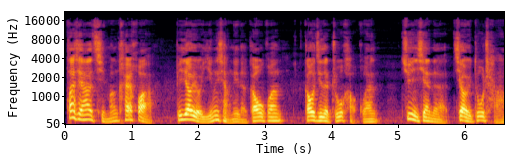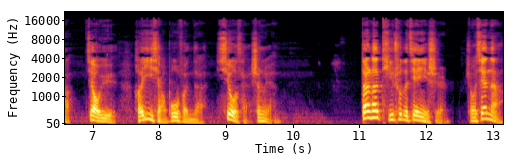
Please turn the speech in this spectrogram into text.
他想要启蒙开化比较有影响力的高官、高级的主考官、郡县的教育督察、教育和一小部分的秀才生员。当然，他提出的建议是：首先呢，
